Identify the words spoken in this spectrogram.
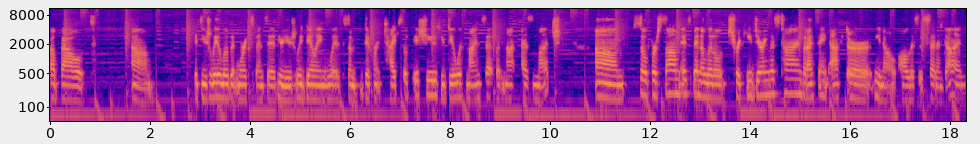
about um, it's usually a little bit more expensive. You're usually dealing with some different types of issues. You deal with mindset, but not as much. Um, so for some, it's been a little tricky during this time. But I think after you know all this is said and done,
